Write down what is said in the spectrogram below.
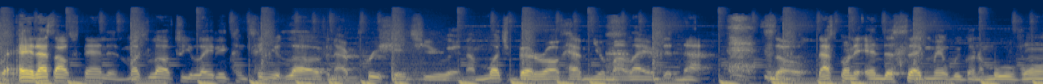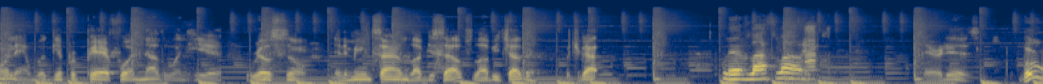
Correct. Hey, that's outstanding. Much love to you, lady. Continued love, and I appreciate you. And I'm much better off having you in my life than not. So that's going to end this segment. We're going to move on, and we'll get prepared for another one here real soon. In the meantime, love yourselves, love each other. What you got? Live, laugh, love. There it is. Boom.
